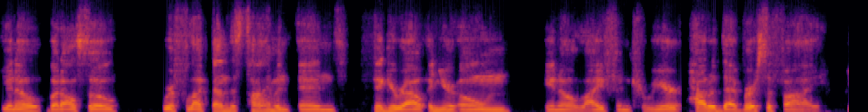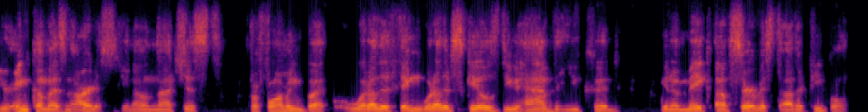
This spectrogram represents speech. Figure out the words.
you know but also reflect on this time and and figure out in your own you know life and career how to diversify your income as an artist you know not just performing but what other thing what other skills do you have that you could you know make of service to other people?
